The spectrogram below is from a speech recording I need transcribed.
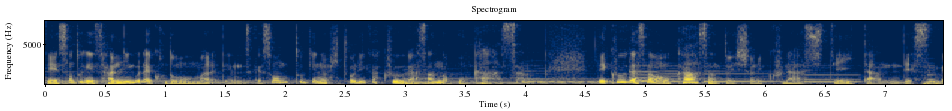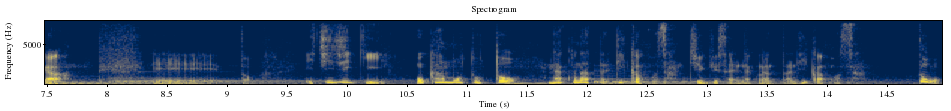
えー、その時に3人ぐらい子供生まれてるんですけどその時の1人がクーガさんのお母さん。でクーガさんはお母さんと一緒に暮らしていたんですがえー、っと一時期岡本と亡くなった理香子さん19歳で亡くなった理香子さんと,、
